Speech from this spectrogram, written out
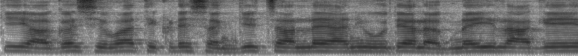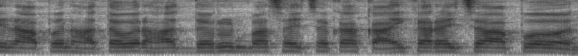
की अगं शिवा तिकडे संगीत चाललंय आणि उद्या लग्नही लागेल आपण हातावर हात धरून बसायचं का? काय करायचं आपण?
